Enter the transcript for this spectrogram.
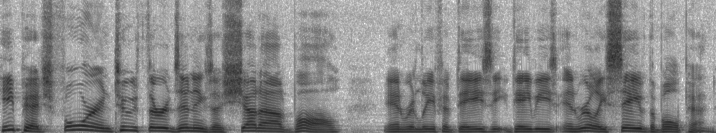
He pitched four and two thirds innings of shutout ball in relief of Davies and really saved the bullpen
